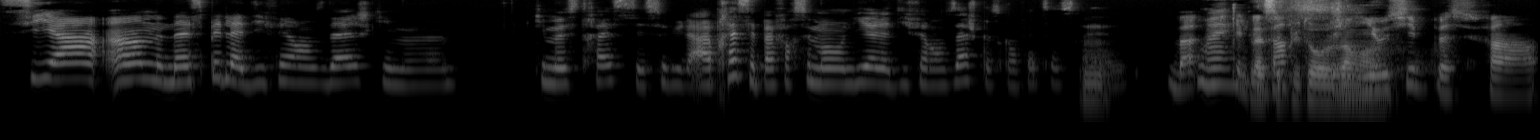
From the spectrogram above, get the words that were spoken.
S'il y a un aspect de la différence d'âge qui me qui me stresse, c'est celui-là. Après, c'est pas forcément lié à la différence d'âge parce qu'en fait, ça serait Mm. Bah, Ouais. quelque Là, c'est part, plutôt au c'est genre, lié hein. aussi, parce enfin,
